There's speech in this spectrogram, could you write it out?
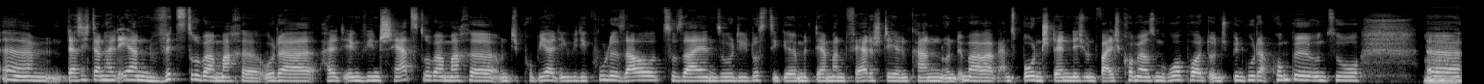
ähm, dass ich dann halt eher einen Witz drüber mache oder halt irgendwie einen Scherz drüber mache und ich probiere halt irgendwie die coole Sau zu sein, so die lustige, mit der man Pferde stehlen kann und immer ganz bodenständig und weil ich komme aus dem Ruhrpott und ich bin guter Kumpel und so. Äh,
